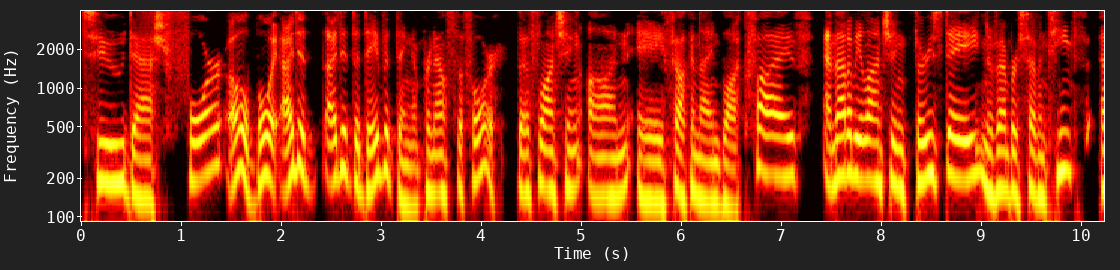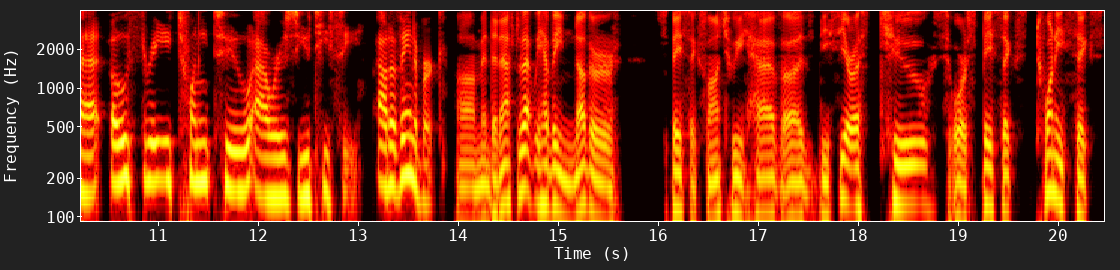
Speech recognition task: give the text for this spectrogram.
Two Dash Four. Oh boy, I did I did the David thing and pronounced the four. That's launching on a Falcon 9 Block 5, and that'll be launching Thursday, November 17th at 0322 hours UTC out of Vandenberg. Um, and then after that, we have another SpaceX launch. We have uh, the CRS 2 or SpaceX 26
